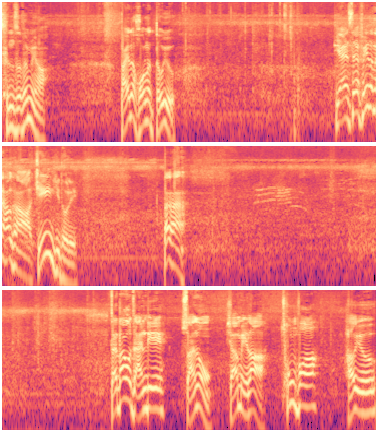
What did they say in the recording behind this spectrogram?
层次分明哈，掰得慌了都有。颜色非常的好看啊，晶莹剔透的。大家看，再打个蘸的，蒜蓉、香梅辣、葱花、蚝油、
